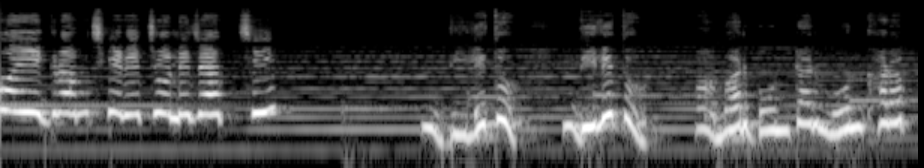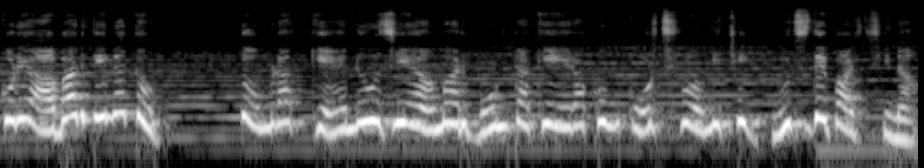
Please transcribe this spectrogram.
হয় গ্রাম ছেড়ে চলে যাচ্ছি। দিলে তো দিলে তো, আমার বোনটার মন খারাপ করে আবার দিলে তো। তোমরা কেন যে আমার বোনটাকে এরকম করছ আমি ঠিক বুঝতে পারছি না।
